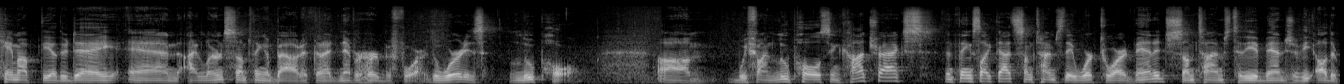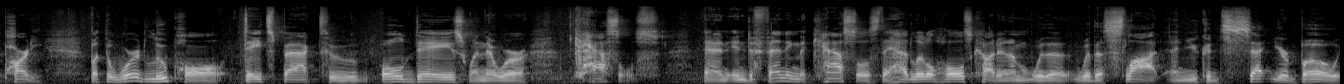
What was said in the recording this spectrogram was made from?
came up the other day and I learned something about it that I'd never heard before. The word is loophole. Um, we find loopholes in contracts and things like that. Sometimes they work to our advantage, sometimes to the advantage of the other party. But the word loophole dates back to old days when there were castles and in defending the castles, they had little holes cut in them with a with a slot, and you could set your bow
